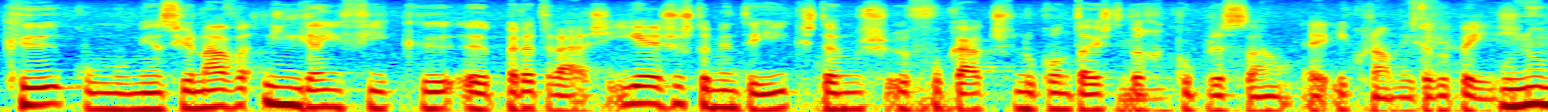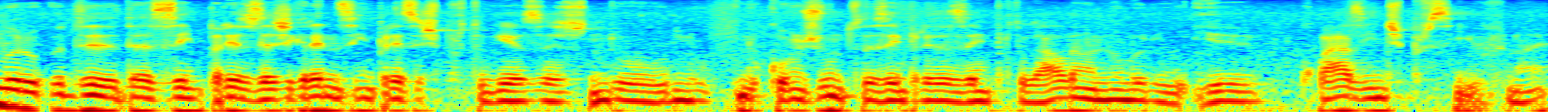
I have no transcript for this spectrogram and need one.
que, como mencionava, ninguém fique uh, para trás. E é justamente aí que estamos focados no contexto da recuperação uh, económica do país. O número de, das empresas, das grandes empresas portuguesas no, no, no, conjunto das empresas em Portugal é um número uh, quase inexpressivo, não é?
